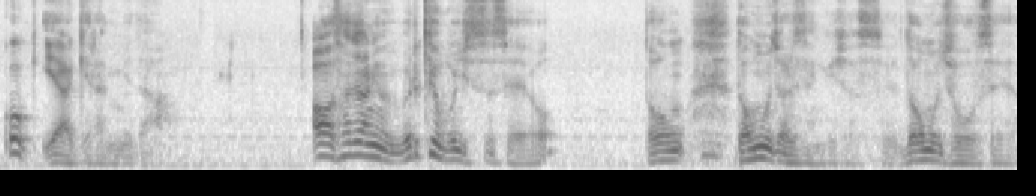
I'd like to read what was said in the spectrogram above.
꼭 이야기를 합니다. 아, 사장님 왜 이렇게 멋있으세요? 너무, 너무 잘생기셨어요. 너무 좋으세요.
